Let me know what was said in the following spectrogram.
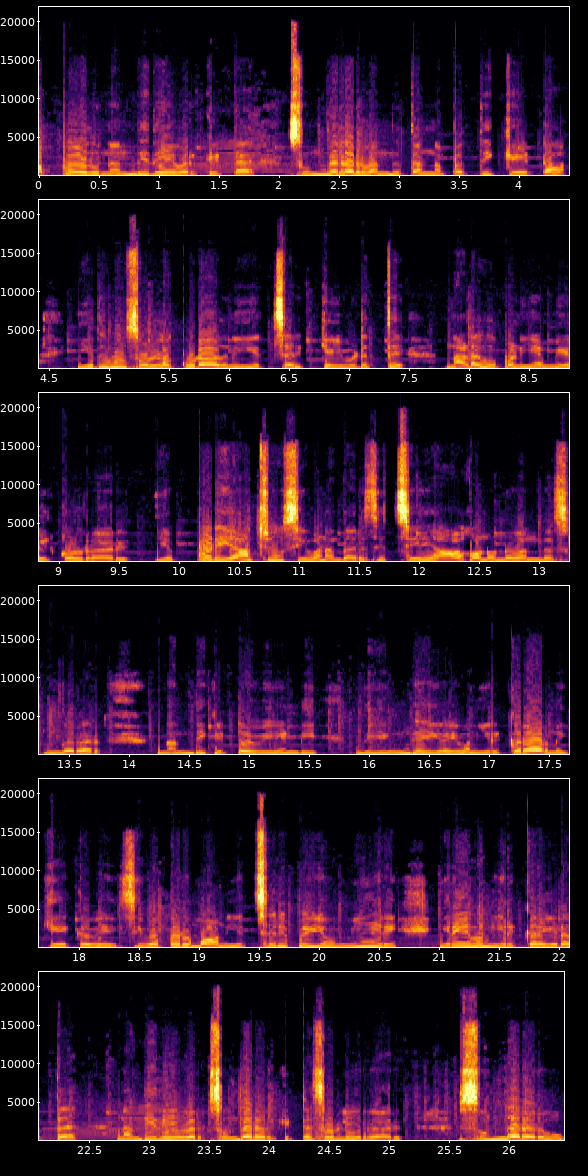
அப்போது நந்தி தேவர்கிட்ட சுந்தரர் வந்து தன்னை பற்றி கேட்டால் எதுவும் சொல்லக்கூடாதுன்னு எச்சரிக்கை விடுத்து நடவு பணியை மேற்கொள்றாரு. எப்படியாச்சும் சிவனை தரிசிச்சே ஆகணும்னு வந்த சுந்தரர் நந்திக்கிட்ட வேண்டி இது எங்க இறைவன் இருக்கிறார்னு கேட்கவே சிவபெருமான் எச்சரிப்பையும் மீறி இறைவன் இருக்கிற இடத்த நந்திதேவர் சுந்தரர் கிட்ட சொல்லிடுறாரு. சுந்தரரும்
